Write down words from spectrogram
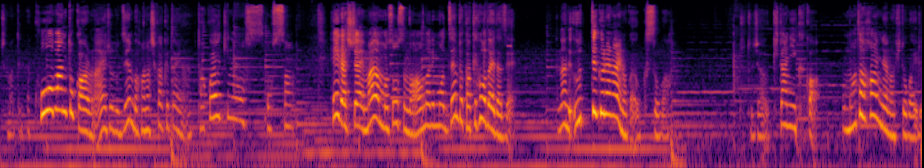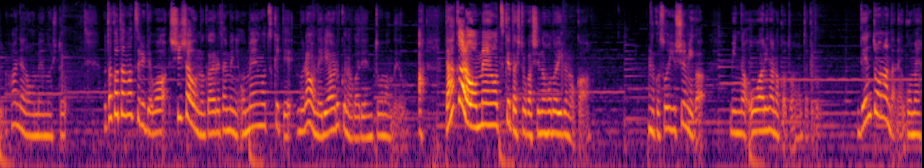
ちょっと待って、交番とかあるな。え、ちょっと全部話しかけたいな。たこ焼きのおっさん。へい、いらっしゃい。マヨもソースも青のりも全部かけ放題だぜ。なんで売ってくれないのかよ、クソが。ちょっとじゃあ、北に行くか。また般若の人がいる。般若のお面の人。歌方祭りでは死者を迎えるためにお面をつけて村を練り歩くのが伝統なんだよ。あ、だからお面をつけた人が死ぬほどいるのか。なんかそういう趣味がみんな終わりなのかと思ったけど。伝統なんだね。ごめん。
